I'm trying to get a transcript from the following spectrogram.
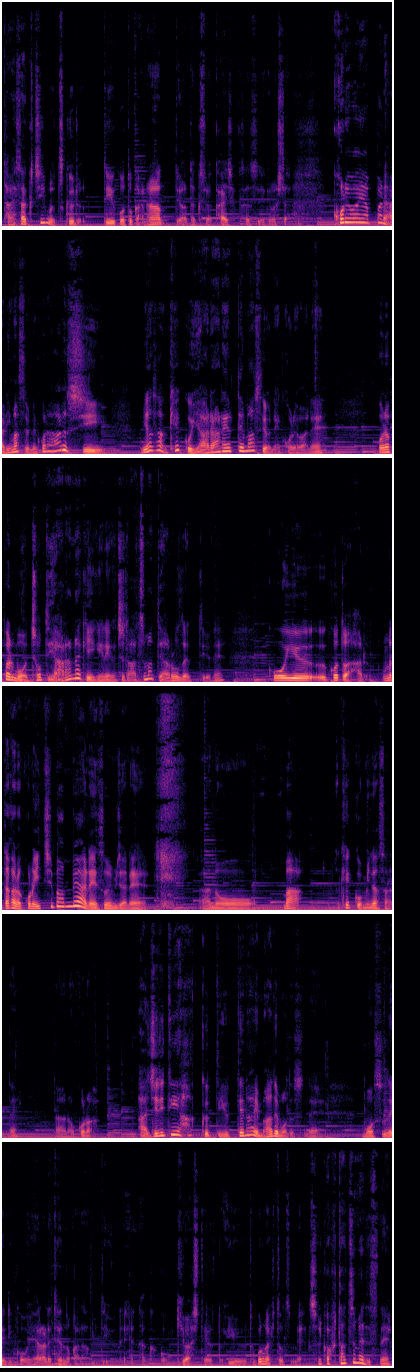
対策チームを作るっていうことかなって私は解釈させていただきました。これはやっぱりありますよね。これあるし、皆さん結構やられてますよね、これはね。これやっぱりもうちょっとやらなきゃいけないから、ちょっと集まってやろうぜっていうね。こういうことはある。まあ、だからこの1番目はね、そういう意味じゃね、あのまあ、結構皆さんね、あの、このアジリティハックって言ってないまでもですね、もうすでにこうやられてんのかなっていうね、なんかこう気はしてるというところが1つ目。それから2つ目ですね。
